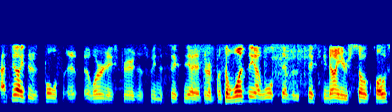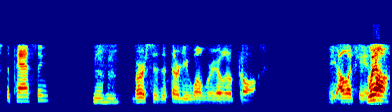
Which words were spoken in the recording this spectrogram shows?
I feel like there's both a learning experience between the 69 and 30. But the one thing I will say for the 69, you're so close to passing mm-hmm. versus the 31 where you're a little bit off. I'll let you. Well,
